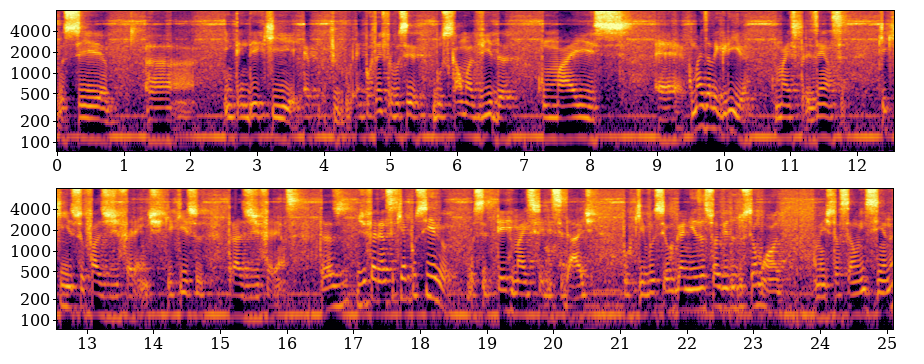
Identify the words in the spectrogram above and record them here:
você uh, entender que é, é importante para você buscar uma vida com mais, é, com mais alegria, com mais presença. O que, que isso faz de diferente? O que, que isso traz de diferença? Traz diferença que é possível você ter mais felicidade porque você organiza a sua vida do seu modo. A meditação ensina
